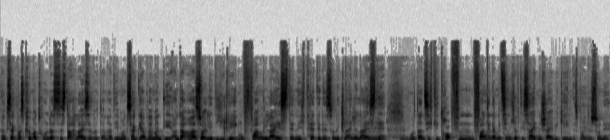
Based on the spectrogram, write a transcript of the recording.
wir haben gesagt, was können wir tun, dass das Dach leiser wird. Dann hat jemand gesagt, ja, wenn man die an der A-Säule die Regenfangleiste nicht hätte, das ist so eine kleine Leiste, mhm. mhm. wo dann sich die Tropfen fangen, damit sie nicht auf die Seitenscheibe gehen. Das ist praktisch mhm. so, eine,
